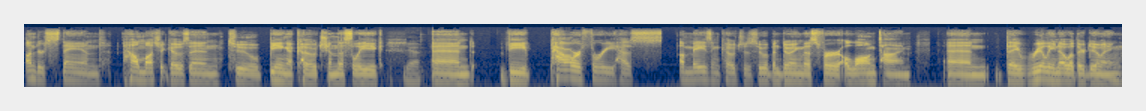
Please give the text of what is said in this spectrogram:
understand how much it goes into being a coach in this league. Yeah. And the Power 3 has amazing coaches who have been doing this for a long time and they really know what they're doing.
